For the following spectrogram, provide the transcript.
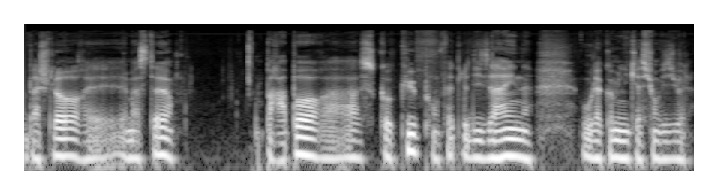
bachelor et, master par rapport à ce qu'occupe en fait le design ou la communication visuelle.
